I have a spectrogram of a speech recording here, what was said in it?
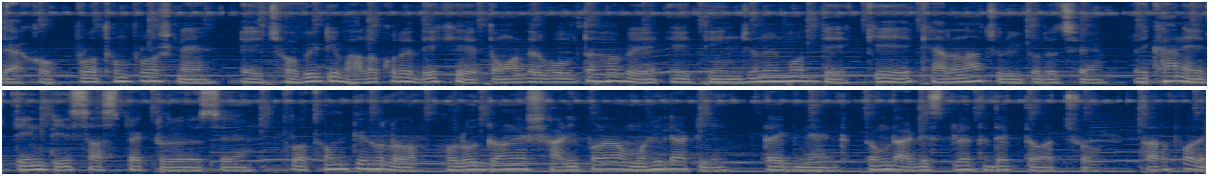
দেখো, প্রথম প্রশ্নে, এই ছবিটি ভালো করে দেখে তোমাদের বলতে হবে এই তিনজনের মধ্যে কে খেলনা চুরি করেছে। এখানে তিনটি সাসপেক্ট রয়েছে। প্রথমটি হলো, হলুদ রঙের শাড়ি পরা মহিলাটি প্রেগনেন্ট তোমরা ডিসপ্লেতে দেখতে পাচ্ছ। তারপরে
